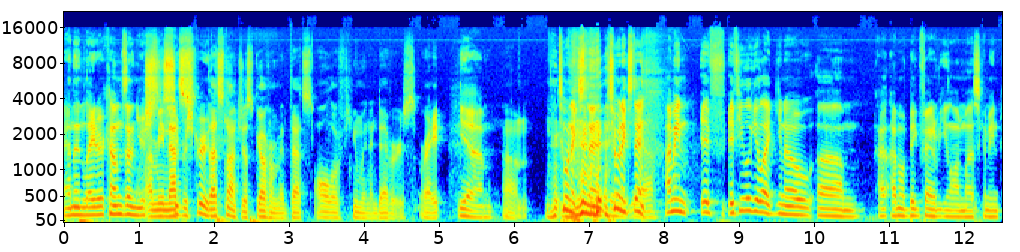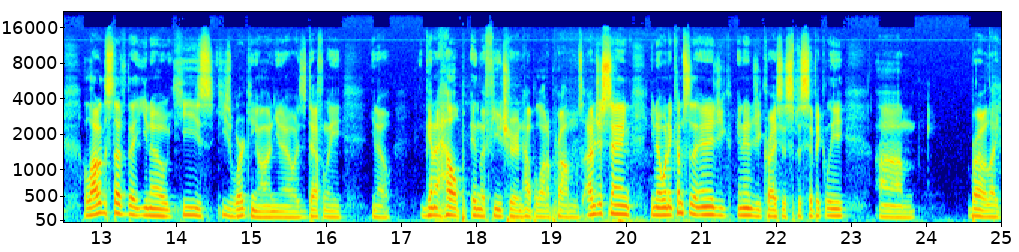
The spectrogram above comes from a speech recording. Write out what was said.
And then later comes, and you're I mean, super that's screwed. that's not just government; that's all of human endeavors, right? yeah. Um, to an extent. to an extent. Yeah. I mean, if if you look at like you know, um, I, I'm a big fan of Elon Musk. I mean, a lot of the stuff that you know he's he's working on, you know, is definitely you know gonna help in the future and help a lot of problems. I'm just saying, you know, when it comes to the energy energy crisis specifically. Um, Bro, like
